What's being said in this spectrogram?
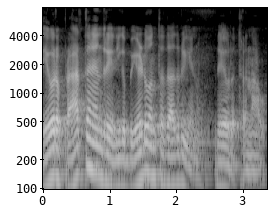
ದೇವರ ಪ್ರಾರ್ಥನೆ ಅಂದರೆ ಏನೀಗ ಬೇಡುವಂಥದ್ದಾದರೂ ಏನು? ದೇವರ ಹತ್ರ ನಾವು.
